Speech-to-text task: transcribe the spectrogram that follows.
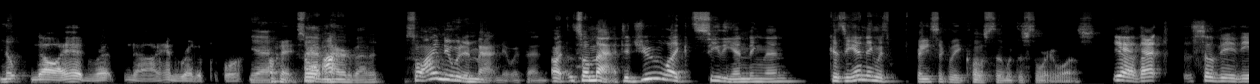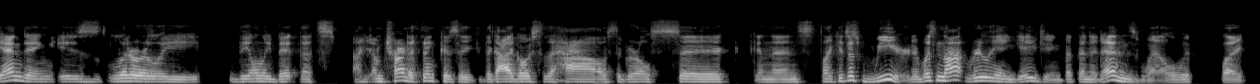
Nope. No, I hadn't read. No, I hadn't read it before. Yeah. Okay, so I haven't I- heard about it. So I knew it and Matt knew it then. All right, so Matt, did you like see the ending then? Because the ending was basically close to what the story was. Yeah, that so the the ending is literally the only bit that's I, I'm trying to think because the, the guy goes to the house, the girl's sick, and then it's like it's just weird. It was not really engaging, but then it ends well with like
